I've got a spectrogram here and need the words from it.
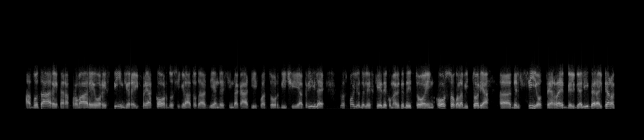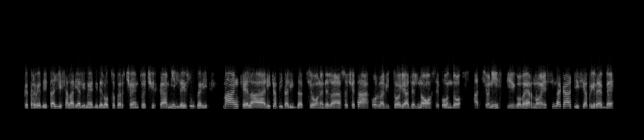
a votare per approvare o respingere il preaccordo siglato da aziende e sindacati il 14 aprile. Lo spoglio delle schede, come avete detto, è in corso con la vittoria eh, del sì otterrebbe il via libera, il piano che prevede tagli salariali medi dell'8% e circa 1.000 esuberi, ma anche la ricapitalizzazione della società con la vittoria del no, secondo azionisti azionisti, governo e sindacati, si aprirebbe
